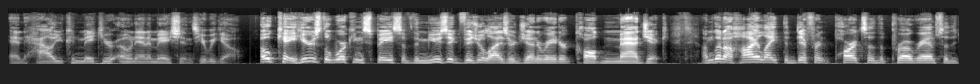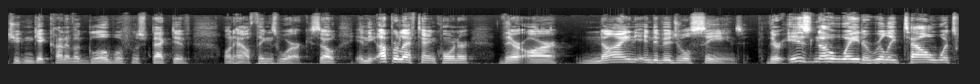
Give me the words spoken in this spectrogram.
and how you can make your own animations. Here we go. Okay, here's the working space of the music visualizer generator called Magic. I'm going to highlight the different parts of the program so that you can get kind of a global perspective on how things work. So in the upper left-hand corner, there are nine individual scenes. There is no way to really tell what's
